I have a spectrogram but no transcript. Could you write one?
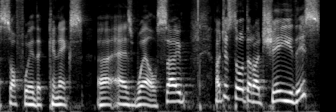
software that connects uh, as well. So I just thought that I'd share you this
